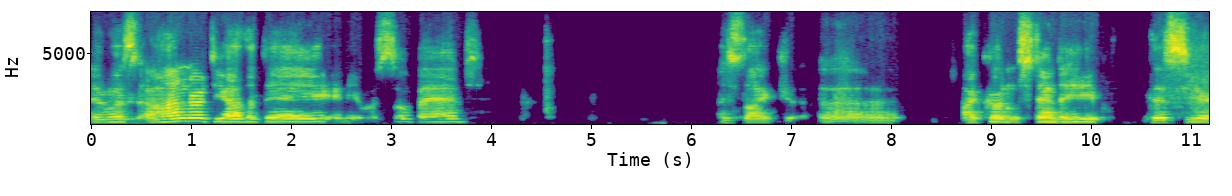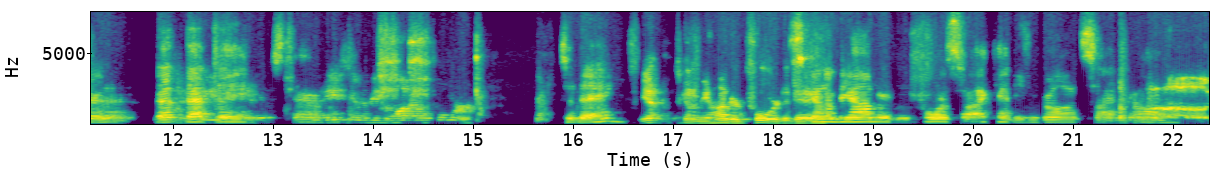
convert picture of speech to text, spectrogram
It was a hundred the other day, and it was so bad. It's like uh, I couldn't stand the heat this year. That that day it was terrible. He's gonna be one oh four. Today Yeah, it's gonna be hundred four it's today. gonna be hundred and four, so I can't even go outside at all. Oh,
